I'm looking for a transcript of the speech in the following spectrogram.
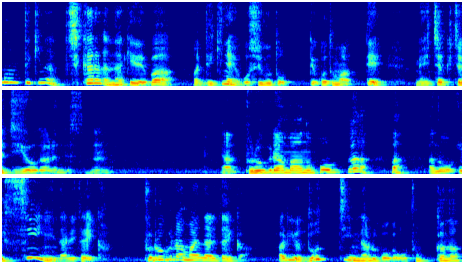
門的な力がなければ、まあ、できないお仕事っていうこともあってめちゃくちゃ需要があるんです、うん、あプログラマーの方が、まあ、あの SE になりたいかプログラマーになりたいかあるいはどっちになる方がお得かな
